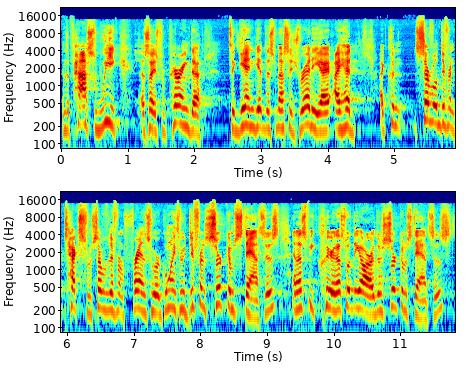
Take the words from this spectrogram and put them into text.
In the past week, as I was preparing to, to again get this message ready, I, I had I couldn't several different texts from several different friends who are going through different circumstances. And let's be clear, that's what they are. They're circumstances.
